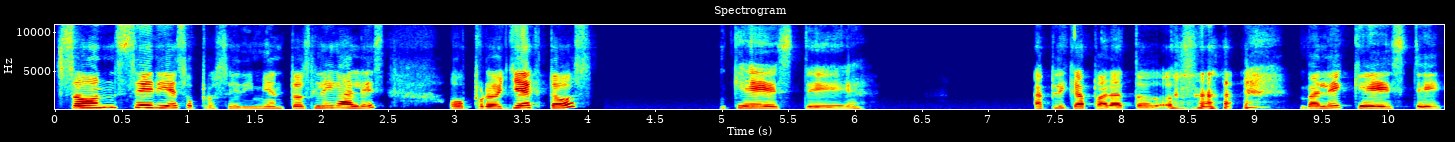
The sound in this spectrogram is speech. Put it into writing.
son series o procedimientos legales o proyectos que este aplica para todos, ¿vale? Que este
